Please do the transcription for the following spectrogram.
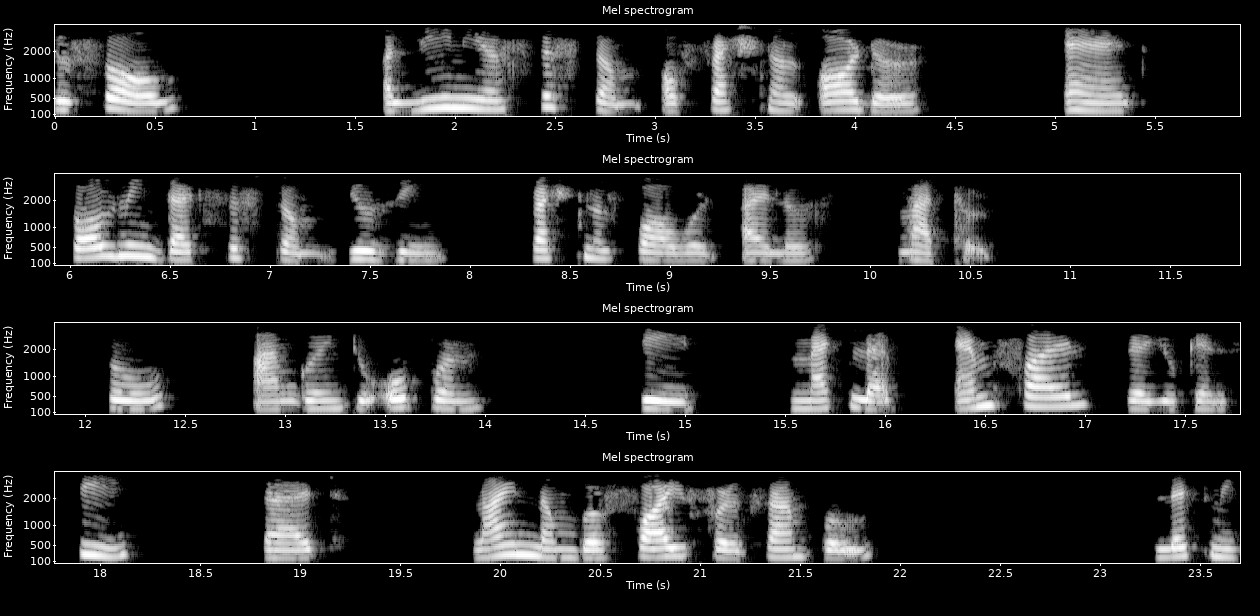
to solve a linear system of fractional order and solving that system using fractional forward Euler's method. So I'm going to open the MATLAB M file where you can see that line number 5 for example let me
